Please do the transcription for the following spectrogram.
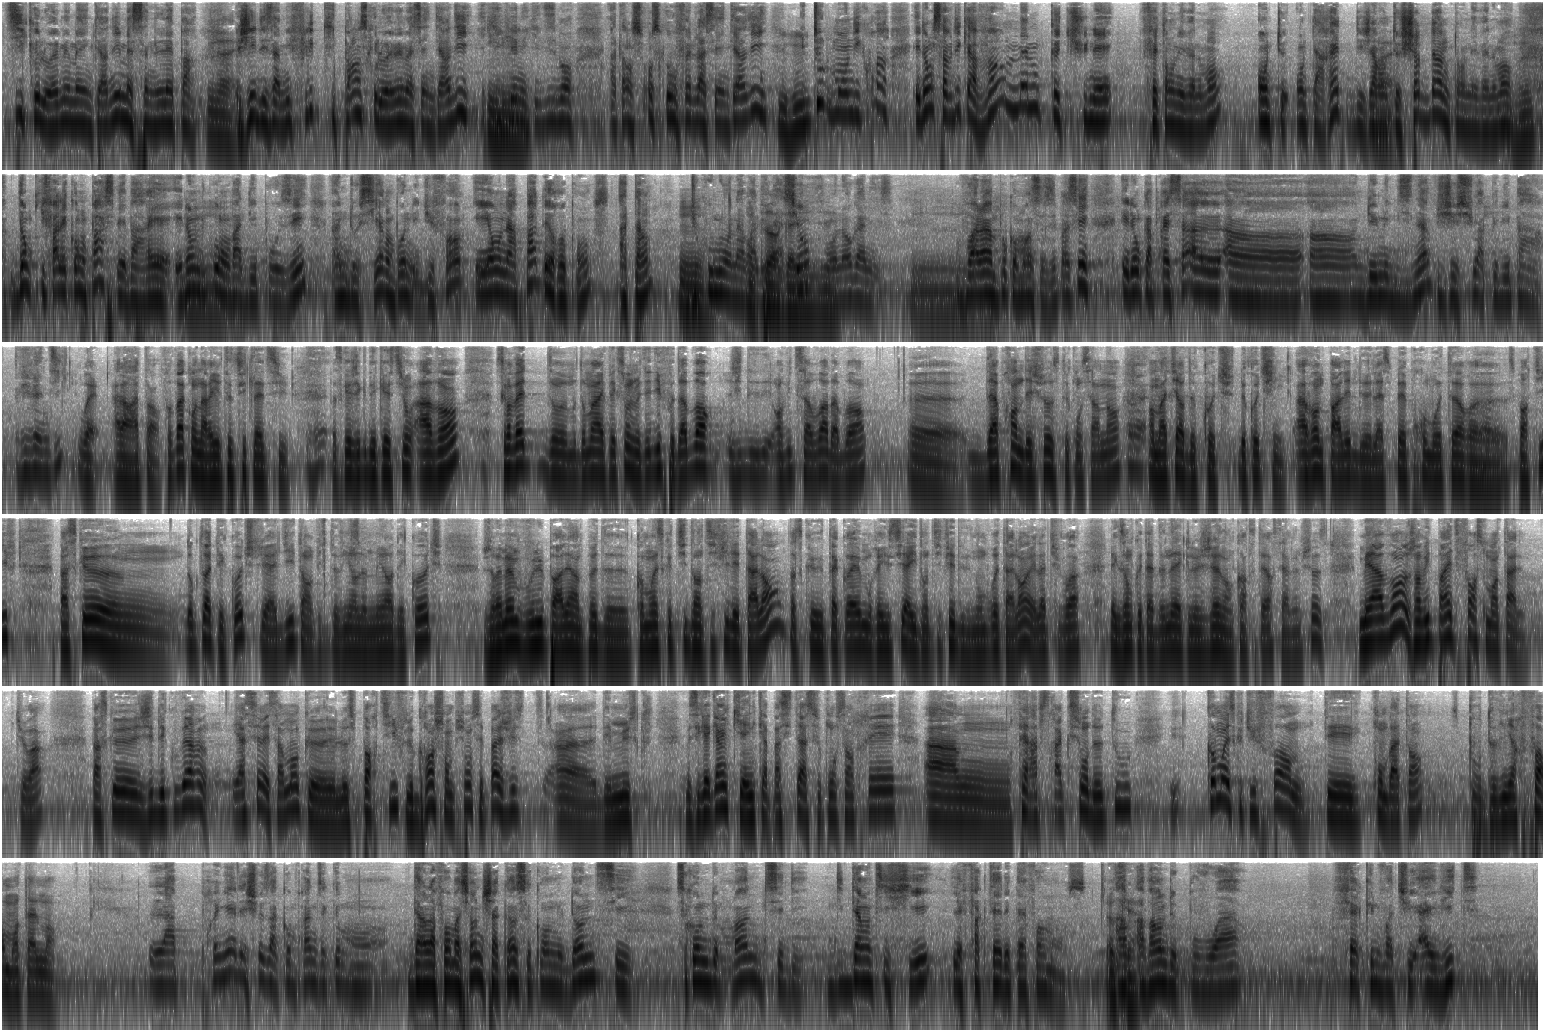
dit que l'OMM est interdit, mais ça ne l'est pas. Ouais. J'ai des amis flics qui pensent que l'OMM c'est interdit et qui viennent et qui disent bon, attention, ce que vous faites là c'est interdit. Et tout le monde y croit. Et donc ça veut dire qu'avant même que tu n'aies fait ton événement, on te, on t'arrête déjà, on te shut down ton événement. Donc il fallait qu'on passe les barrières. Et donc du coup on va déposer un dossier en bonne et due forme et on n'a pas de réponse à temps. Du coup nous on a On validation, on organise. Voilà un peu comment ça s'est passé. Et donc après ça, euh, en, en 2019, je suis appelé par Vivendi. Ouais. Alors attends, faut pas qu'on arrive tout de suite là-dessus, parce que j'ai des questions avant. Parce qu'en fait, dans, dans ma réflexion, je m'étais dit, faut d'abord, j'ai envie de savoir d'abord. Euh, d'apprendre des choses te concernant Ouais. en matière de coach, de coaching, avant de parler de l'aspect promoteur euh, sportif, parce que euh, donc toi t'es coach, tu as dit t'as envie de devenir le meilleur des coachs. J'aurais même voulu parler un peu de comment est-ce que tu identifies les talents, parce que tu as quand même réussi à identifier de nombreux talents, et là tu vois l'exemple que tu as donné avec le jeune encore tout à l'heure, c'est la même chose. Mais avant, j'ai envie de parler de force mentale, tu vois. Parce que j'ai découvert et assez récemment que le sportif, le grand champion, c'est pas juste euh, des muscles, mais c'est quelqu'un qui a une capacité à se concentrer, à hum, faire abstraction de tout. Comment est-ce que tu formes tes combattants pour devenir forts mentalement? La première des choses à comprendre, c'est que mon- dans la formation de chacun, ce qu'on nous donne, c'est ce qu'on nous demande, c'est de- d'identifier les facteurs de performance avant de pouvoir faire qu'une voiture aille vite.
